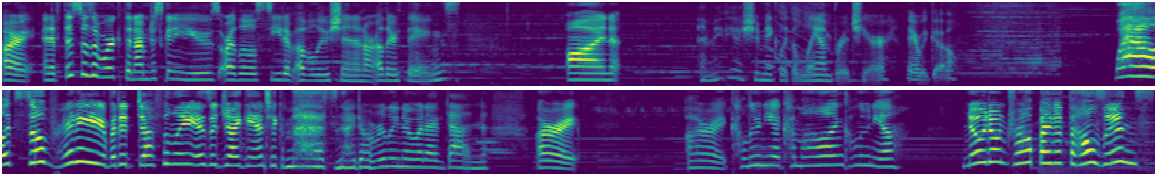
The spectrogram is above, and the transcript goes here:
Alright, and if this doesn't work, then I'm just going to use our little seed of evolution and our other things on... And maybe I should make like a land bridge here. There we go. Wow, it's so pretty, but it definitely is a gigantic mess, and I don't really know what I've done. Alright. Alright, Colonia, come on, Colonia. No, don't drop by the thousands!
